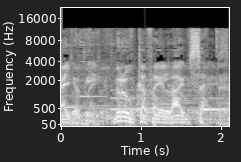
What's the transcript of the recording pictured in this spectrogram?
meglio di Groove Cafe Live Set.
